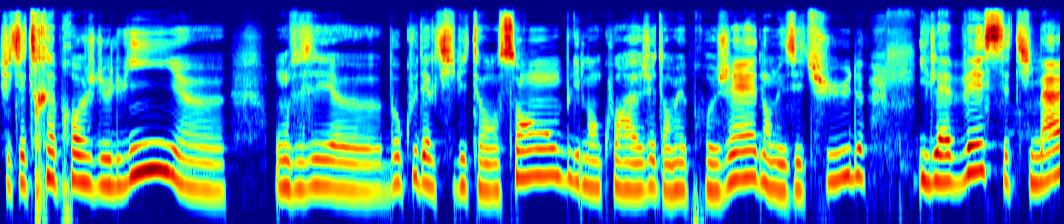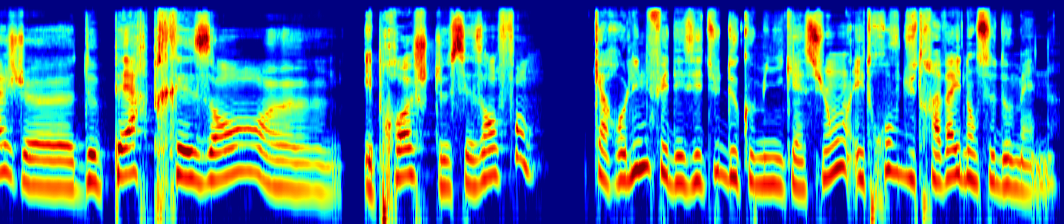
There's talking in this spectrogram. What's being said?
J'étais très proche de lui. Euh, on faisait euh, beaucoup d'activités ensemble. Il m'encourageait dans mes projets, dans mes études. Il avait cette image euh, de père présent et proche de ses enfants. Caroline fait des études de communication et trouve du travail dans ce domaine.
